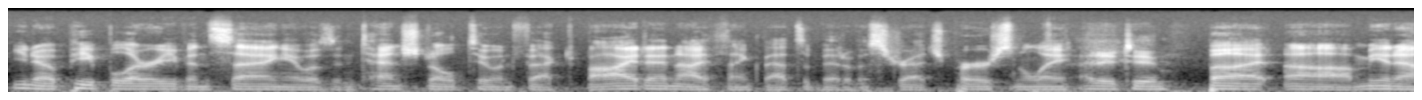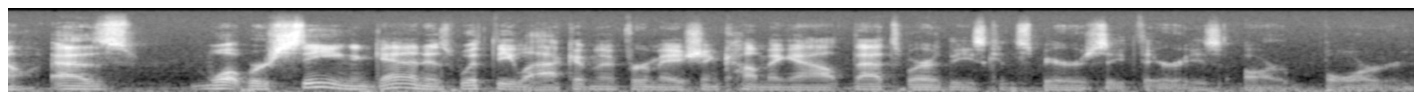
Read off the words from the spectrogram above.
you know people are even saying it was intentional to infect Biden. I think that's a bit of a stretch personally. I do too. but um, you know, as what we're seeing again is with the lack of information coming out, that's where these conspiracy theories are born.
